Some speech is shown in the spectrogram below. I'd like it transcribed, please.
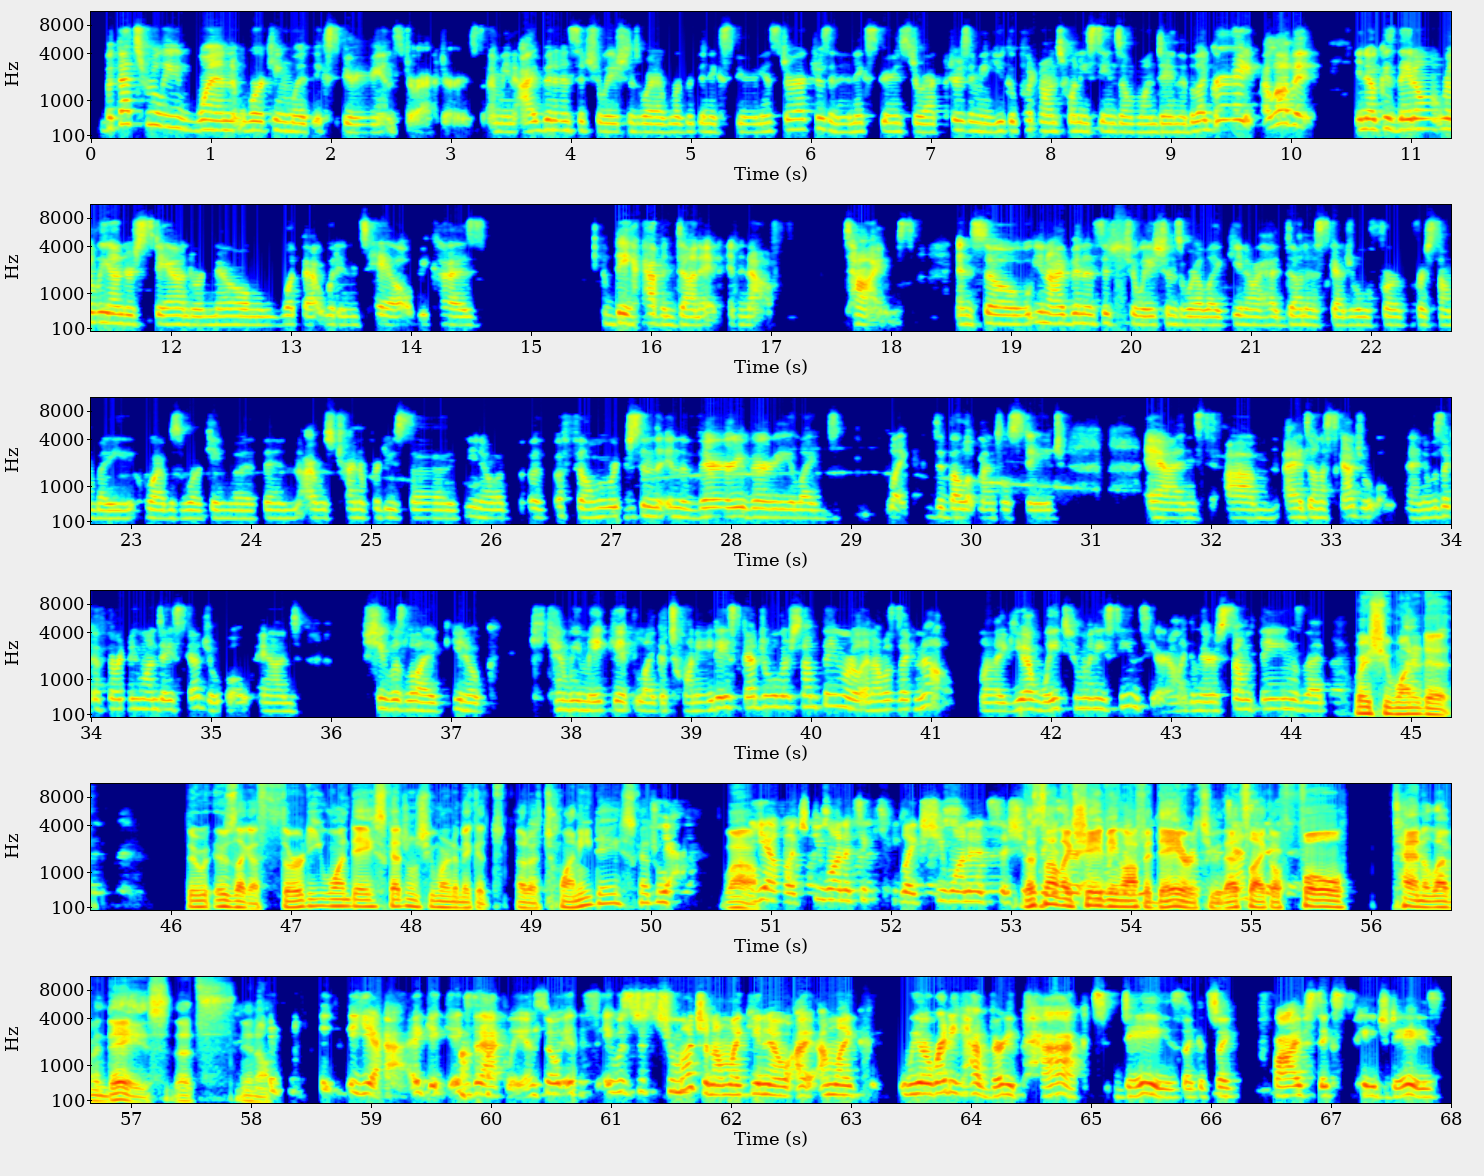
but that's really when working with experienced directors. I mean, I've been in situations where I've worked with inexperienced directors and inexperienced directors. I mean, you could put on 20 scenes on one day and they'd be like, great, I love it. You know, because they don't really understand or know what that would entail because they haven't done it enough times. And so, you know, I've been in situations where like, you know, I had done a schedule for for somebody who I was working with and I was trying to produce a, you know, a, a film. We were just in the in the very, very like like developmental stage. And um, i had done a schedule and it was like a 31 day schedule. And she was like you know can we make it like a 20 day schedule or something? Or and i was like no. Like you have way too many scenes here. And like and there's some things that where she wanted to there it was like a 31 day schedule she wanted to make it at a 20 day schedule? Yeah. Wow. Yeah like she wanted to keep like she wanted to she that's not like "Is shaving off a day or two. that's like a full 10 11 days. That's you know yeah exactly and so it's it was just too much and i'm like you know I, i'm like we already have very packed days like it's like five six page days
